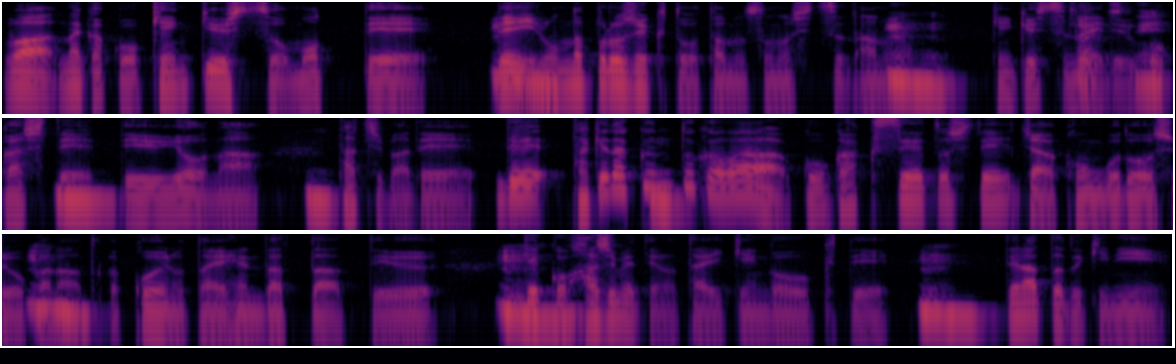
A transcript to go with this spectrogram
はなんかこう研究室を持って、でいろんななプロジェクトを多分その室あの、うん。研究室内で動かしてっていうようなうん。立場で、で武田君とかはこう学生としてじゃあ今後どうしようかなとか、こういうの大変だったっていう、うん。結構初めての体験が多くて。うん。ってなった時に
